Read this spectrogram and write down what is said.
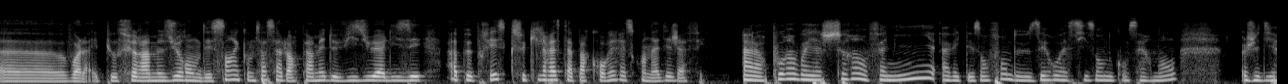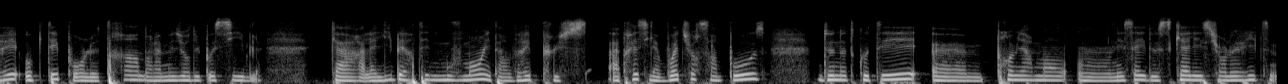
Euh, voilà. Et puis au fur et à mesure, on descend et comme ça, ça leur permet de visualiser à peu près ce qu'il reste à parcourir et ce qu'on a déjà fait. Alors pour un voyage serein en famille, avec des enfants de 0 à 6 ans nous concernant, je dirais opter pour le train dans la mesure du possible, car la liberté de mouvement est un vrai plus. Après, si la voiture s'impose, de notre côté, euh, premièrement, on essaye de se caler sur le rythme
